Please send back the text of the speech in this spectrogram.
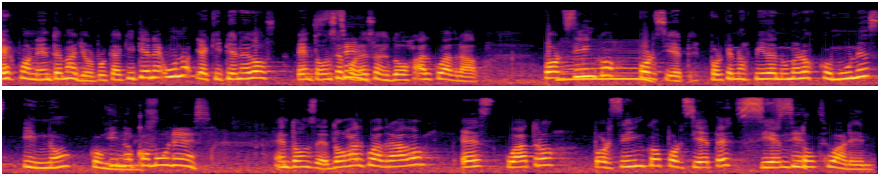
exponente mayor, porque aquí tiene 1 y aquí tiene 2. Entonces, por Sí. eso es 2 al cuadrado. Por 5, Mm. por 7, porque nos pide números comunes y no comunes. Y no comunes. Entonces, 2 al cuadrado es 4 por 5 por 7, 140.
